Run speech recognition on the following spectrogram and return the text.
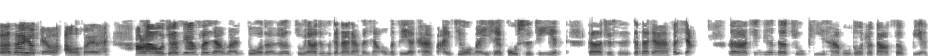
马上又给我凹回来。好啦，我觉得今天分享蛮多的，就是主要就是跟大家分享我们自己的看法，以及我们一些故事经验的，就是跟大家分享。那今天的主题差不多就到这边。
